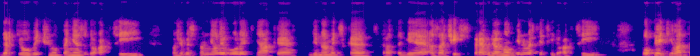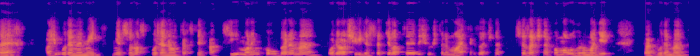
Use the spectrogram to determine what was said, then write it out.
drtivou většinu peněz do akcí a že bychom měli volit nějaké dynamické strategie a začít s pravidelnou investicí do akcí. Po pěti letech Až budeme mít něco naspořeno, tak z těch akcí malinko ubereme. Po dalších deseti letech, když už ten majetek začne, se začne pomalu hromadit, tak budeme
